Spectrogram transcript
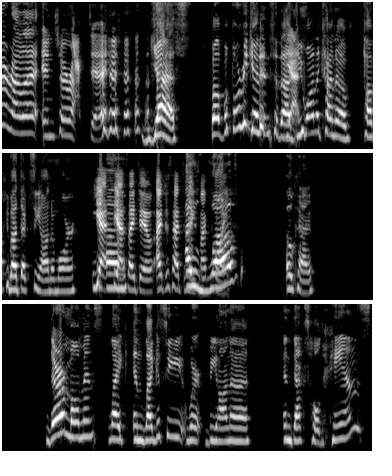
Marella interacted. yes. But before we get into that, Yes. do you want to kind of talk about Dexiana more? Yes, Um, yes, I do. I just had to I make my love. point. Okay. There are moments like in Legacy where Biana and Dex hold hands.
